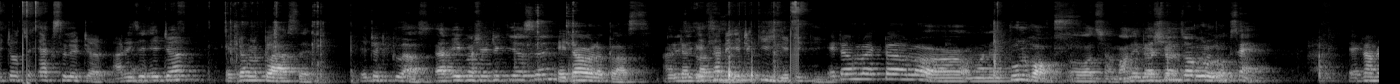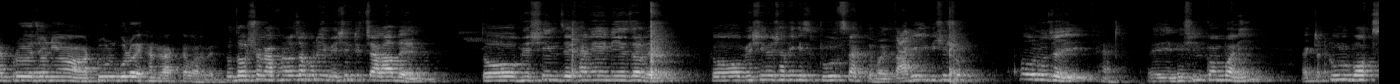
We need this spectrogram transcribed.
এটা হচ্ছে অ্যাক্সিলেটর আর এই যে এটা? এটা হলো ক্লাসের এটা ক্লাস আর এই পাশে এটা কি আছে? এটা হলো ক্লাস আর এখানে এটা কি? এটা কি? এটা হলো একটা হলো মানে টুল বক্স ও আচ্ছা মানে মেশিন যখন টুল বক্স হ্যাঁ। এখানে আপনি প্রয়োজনীয় টুলগুলো এখানে রাখতে পারবেন। তো দর্শক আপনারা যখন এই মেশিনটি চালাবেন তো মেশিন যেখানে নিয়ে যাবেন তো মেশিনের সাথে কিছু টুলস রাখতে হয়। তারই বিশেষত্ব অনুযায়ী হ্যাঁ। এই মেশিন কোম্পানি একটা টুল বক্স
